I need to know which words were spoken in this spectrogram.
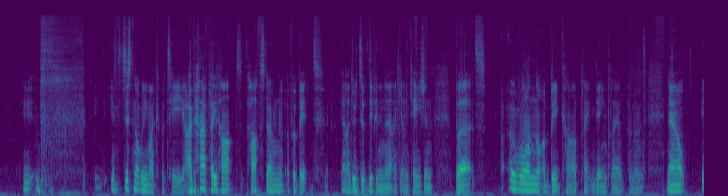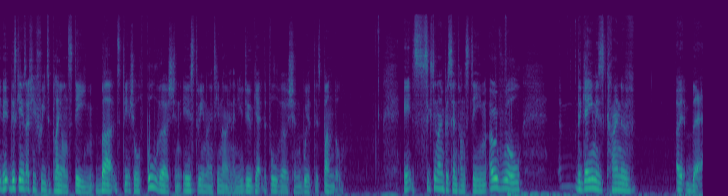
it's just not really my cup of tea. I have played Heart, Hearthstone for a bit, and I do dip in and out on occasion, but overall, I'm not a big card play, game player at the moment. Now, it, it, this game is actually free to play on Steam, but the actual full version is $3.99, and you do get the full version with this bundle. It's 69% on Steam. Overall, the game is kind of a bit bleh,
